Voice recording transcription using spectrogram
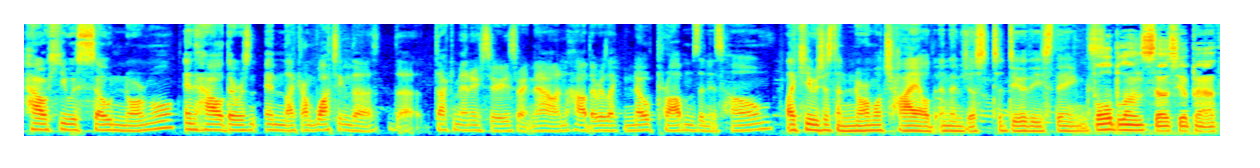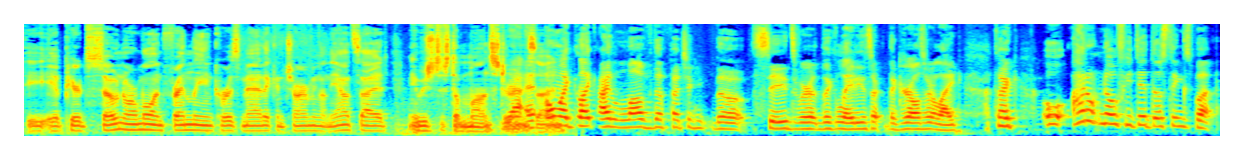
how he was so normal and how there was and like I'm watching the the documentary series right now and how there was like no problems in his home. Like he was just a normal child and then just to do these things. Full blown sociopath. He, he appeared so normal and friendly and charismatic and charming on the outside. He was just a monster Yeah, and, inside. oh my! Like I love the fetching the scenes where the ladies are, the girls are like, they're like, oh, I don't know if he did those things, but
